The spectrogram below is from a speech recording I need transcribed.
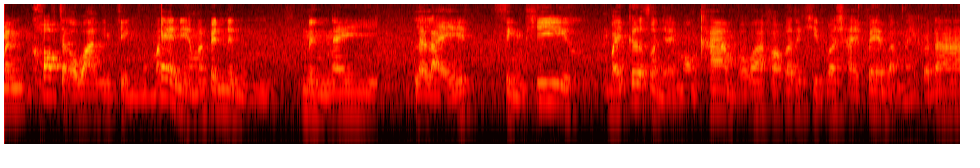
มันครอบจักรวาลจริงๆมันเนี่ยมันเป็นหนึ่ง หนึ่งในหลาย ๆ สิ่งที่ biker ส่วนใหญ่มองข้าม เพราะว่าเขาก็จะคิดว่าใช้เป้แบบไหนก็ได้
